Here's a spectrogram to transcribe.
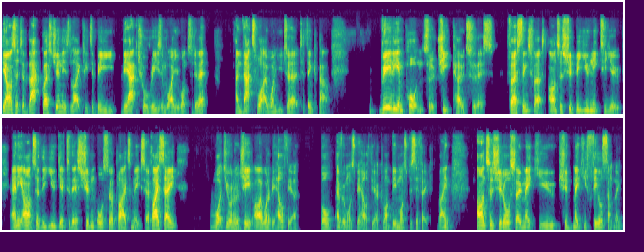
The answer to that question is likely to be the actual reason why you want to do it and that's what i want you to, to think about really important sort of cheat codes for this First things first, answers should be unique to you. Any answer that you give to this shouldn't also apply to me. So if I say, What do you want to achieve? Oh, I want to be healthier well everyone wants to be healthier come on be more specific right answers should also make you should make you feel something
